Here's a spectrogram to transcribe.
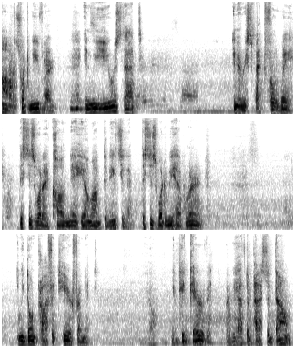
oh, it's what we've learned. Mm-hmm. And we use that in a respectful way. This is what I call Nehiamam Tenechigan. This is what we have learned. We don't profit here from it. You know, we take care of it, but we have to pass it down.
